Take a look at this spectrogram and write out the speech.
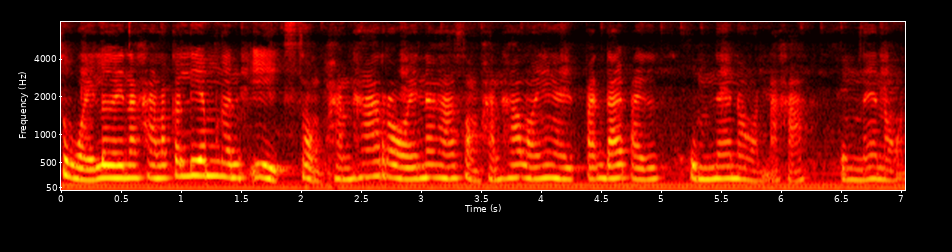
สวยๆเลยนะคะ แล้วก็เลี่ยมเงินอีก 2,500 นะคะ 2,500 ยังไงได้ไปก็คุ้มแน่นอนนะคะ คุ้มแน่นอน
